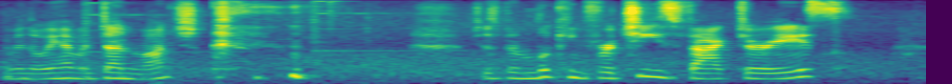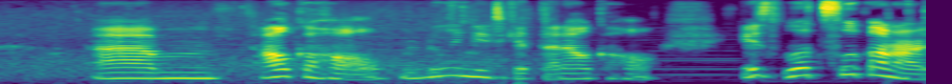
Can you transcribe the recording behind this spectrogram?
Even though we haven't done much. Just been looking for cheese factories. Um, alcohol. We really need to get that alcohol. Is let's look on our,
